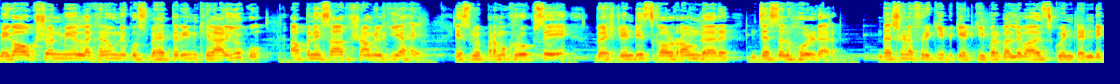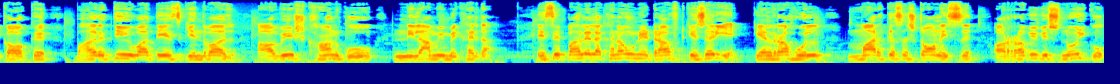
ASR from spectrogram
मेगा ऑक्शन में लखनऊ ने कुछ बेहतरीन खिलाड़ियों को अपने साथ शामिल किया है। इसमें प्रमुख रूप से वेस्टइंडीज का ऑलराउंडर जेसन होल्डर, दक्षिण अफ्रीकी विकेट कीपर बल्लेबाज क्विंटन डिकॉक, भारतीय युवा तेज गेंदबाज आवेश खान को नीलामी में खरीदा। इससे पहले लखनऊ ने ड्राफ्ट के ज़रिए के राहुल, मार्कस स्टोनिस और रवि विश्नोई को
